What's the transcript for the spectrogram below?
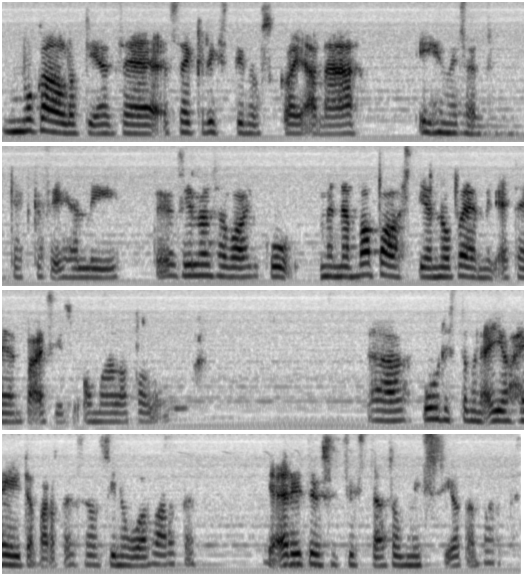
mukaan lukien se, se kristinusko ja nämä ihmiset, mm. ketkä siihen liittyy. Silloin sä voit mennä vapaasti ja nopeammin eteenpäin siis omalla polulla. Tämä puhdistaminen ei ole heitä varten, se on sinua varten. Ja erityisesti sitä sun missiota varten.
